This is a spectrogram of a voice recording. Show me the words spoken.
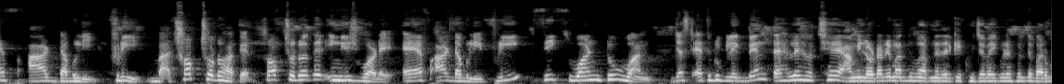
এফ আর ডাবলি ফ্রি বা সব ছোট হাতের, সব ছোট হাতের ইংলিশ ওয়ার্ডে F R double E free six one two one just এতটুকু লিখবেন, তাহলে হচ্ছে আমি লটারির মাধ্যমে আপনাদেরকে খুঁজে বাই করে ফেলতে পারব।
